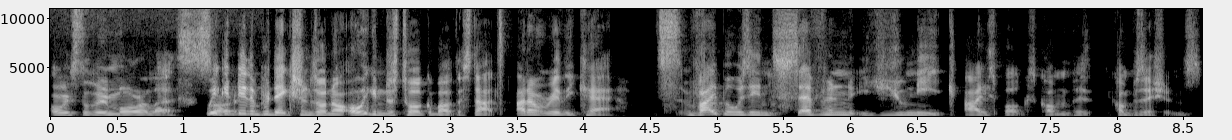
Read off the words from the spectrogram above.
Are we still doing more or less? We can do the predictions or not, or we can just talk about the stats. I don't really care. Viper was in seven unique icebox compo- compositions.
